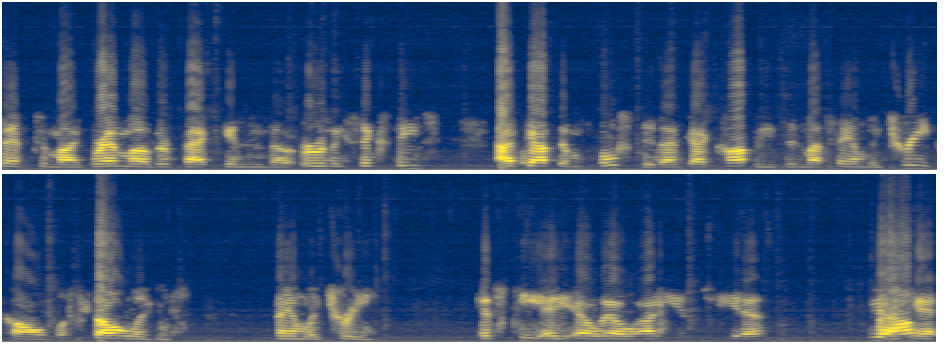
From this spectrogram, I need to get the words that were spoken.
sent to my grandmother back in the early 60s. I've got them posted. I've got copies in my family tree called the Stallings family tree. S T A L L I N G S. Yeah, I I, had-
